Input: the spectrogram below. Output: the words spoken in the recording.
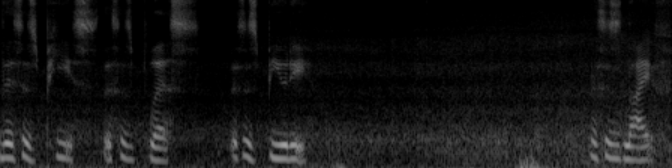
This is peace. This is bliss. This is beauty. This is life.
